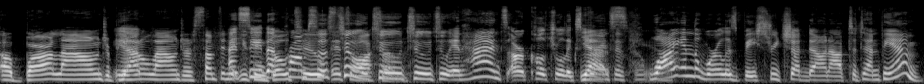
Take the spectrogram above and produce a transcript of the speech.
a bar lounge, a Yeah. piano lounge, or something that and you see can that go prompts to. us It's too awesome. to, to to enhance our cultural experiences. Yes. Why in the world is Bay Street shut down after 10 p.m.?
